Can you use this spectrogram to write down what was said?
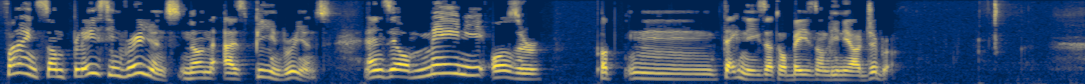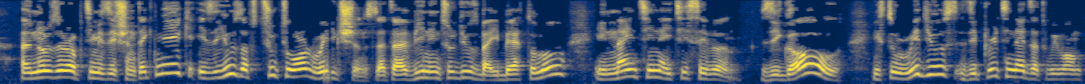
find some place invariants known as P invariants. And there are many other um, techniques that are based on linear algebra. Another optimization technique is the use of structural reductions that have been introduced by Berthelot in 1987. The goal is to reduce the Petri net that we want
